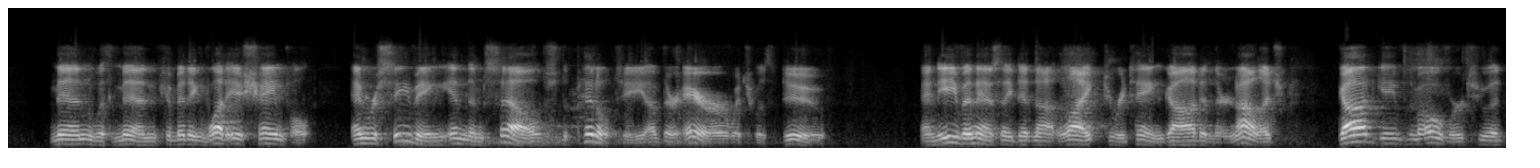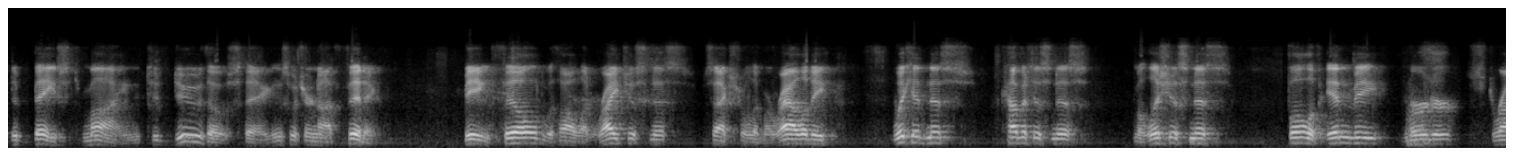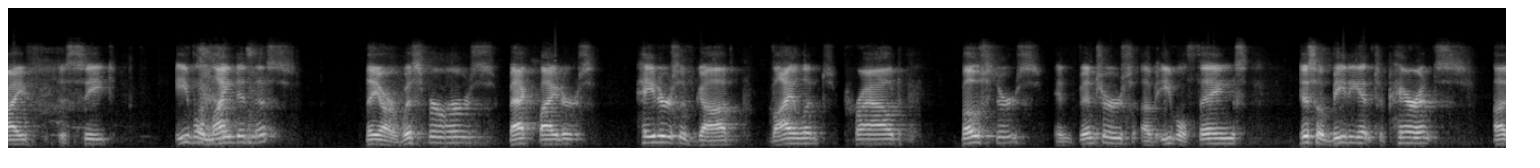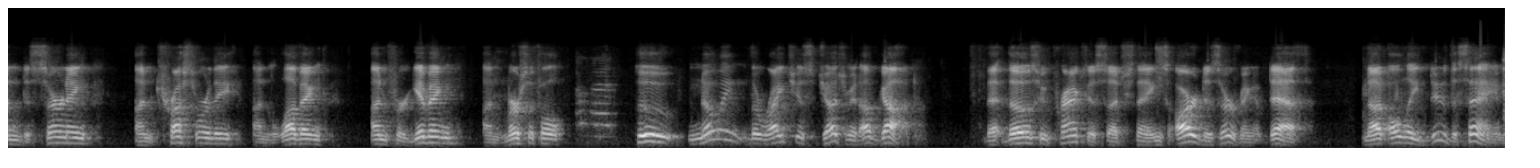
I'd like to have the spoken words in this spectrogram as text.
men with men committing what is shameful, and receiving in themselves the penalty of their error which was due. And even as they did not like to retain God in their knowledge, God gave them over to a debased mind to do those things which are not fitting, being filled with all unrighteousness, sexual immorality, wickedness, covetousness, maliciousness, full of envy, murder, strife, deceit, evil mindedness. They are whisperers, backbiters, haters of God, violent, proud, boasters, inventors of evil things, disobedient to parents, undiscerning, untrustworthy, unloving, unforgiving, unmerciful who, knowing the righteous judgment of God, that those who practice such things are deserving of death, not only do the same,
